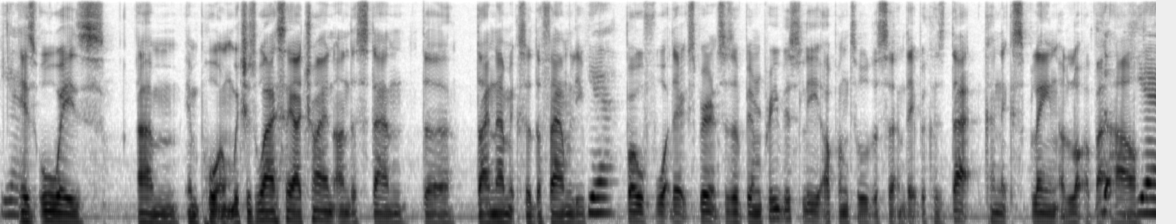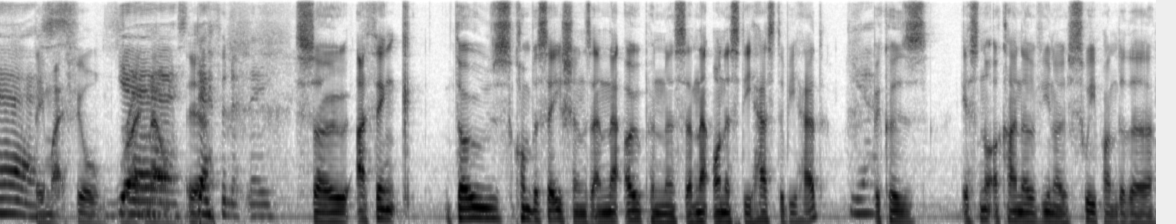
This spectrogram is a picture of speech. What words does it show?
Yeah. is always um, important, which is why I say I try and understand the dynamics of the family, Yeah. both what their experiences have been previously up until the certain date, because that can explain a lot about Look, how yes. they might feel yes, right now. Yeah. definitely. So I think those conversations and that openness and that honesty has to be had Yeah. because it's not a kind of you know sweep under the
